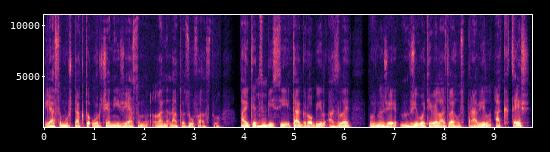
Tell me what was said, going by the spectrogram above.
ja som už takto určený, že ja som len na to zúfalstvo. Aj keď mm-hmm. by si tak robil a zle, možno, že v živote veľa zlého spravil, ak chceš,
